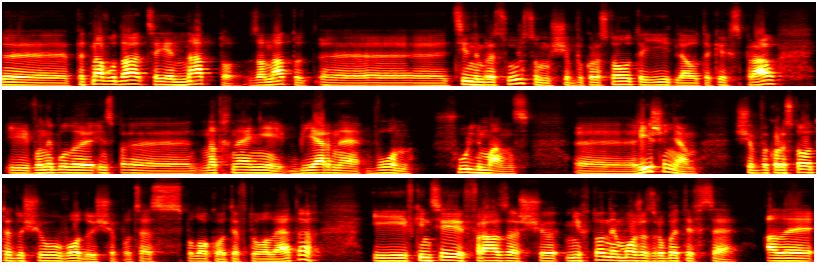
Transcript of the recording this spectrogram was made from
е, питна вода це є надто занадто е, цінним ресурсом, щоб використовувати її для таких справ. І вони були інсп... е, натхнені Б'єрне Вон Шульманс е, рішенням, щоб використовувати дощову воду, щоб оце сполокувати в туалетах. І в кінці фраза, що ніхто не може зробити все, але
